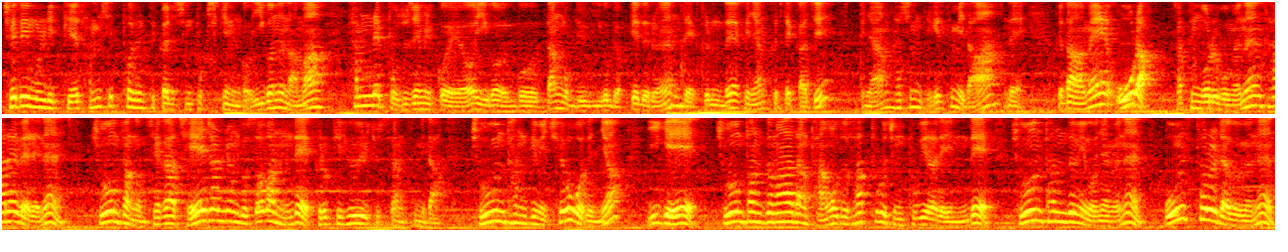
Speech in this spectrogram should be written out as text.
최대 물리 피해 30%까지 증폭시키는 거. 이거는 아마 3렙 보조잼일 거예요. 이거 뭐 딴 거 이거 몇 개들은. 네 그런데 그냥 그때까지 그냥 하시면 되겠습니다. 네 그 다음에 오락 같은 거를 보면은 4레벨에는 주운 판금 제가 제 전용도 써봤는데 그렇게 효율이 좋지 않습니다. 주운 판금이 최고거든요. 이게 주운 판금 하나당 방어도 4% 증폭이라 돼 있는데 주운 판금이 뭐냐면은 몬스터를 잡으면은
